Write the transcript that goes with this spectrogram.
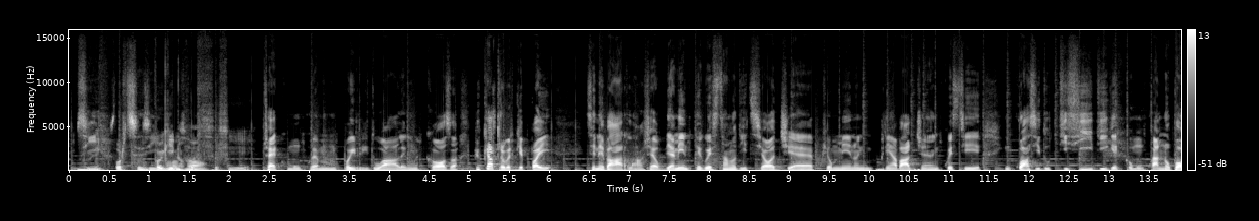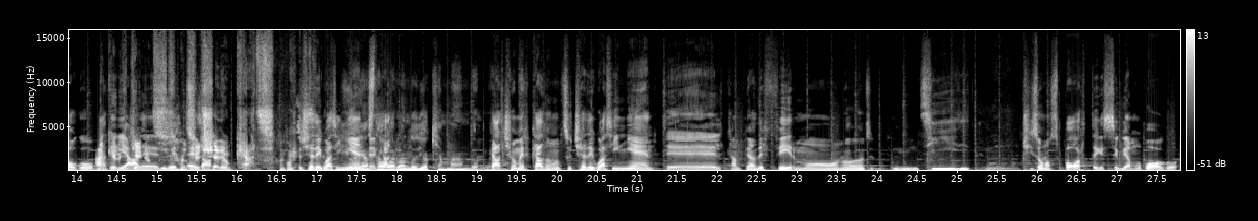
Sì, forse sì. un pochino so. forse sì. Cioè, comunque un po' irrituale come cosa. Più che altro perché poi se ne parla. Cioè, ovviamente questa notizia oggi è più o meno in prima pagina in questi. in quasi tutti i siti che comunque hanno poco Anche materiale non, di questo. non esatto. succede un cazzo. Non succede quasi Io niente. stavo Cal- parlando di occhi a mandorla. calciomercato non succede quasi niente. Il campionato è fermo. no- sì, mm, ci sono sport che seguiamo poco.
